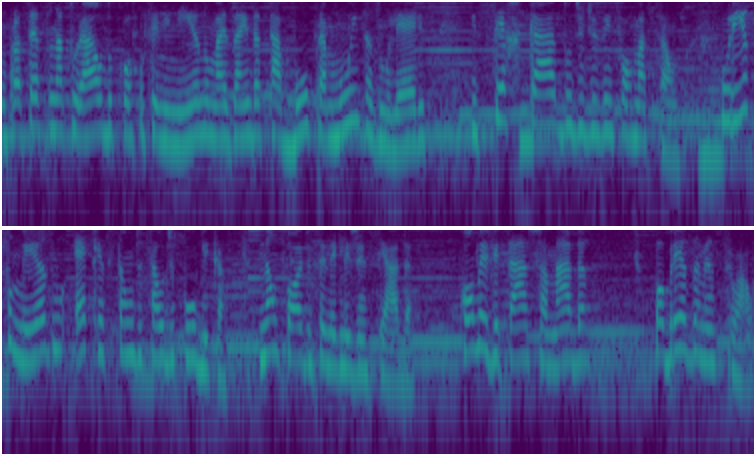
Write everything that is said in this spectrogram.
um processo natural do corpo feminino, mas ainda tabu para muitas mulheres e cercado de desinformação. Por isso mesmo é questão de saúde pública, não pode ser negligenciada. Como evitar a chamada pobreza menstrual?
